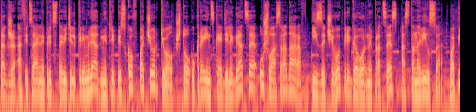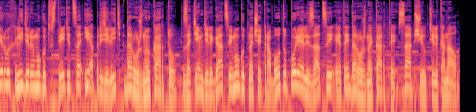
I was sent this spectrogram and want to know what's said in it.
Также официальный представитель Кремля Дмитрий Песков подчеркивал, что украинская делегация ушла с радара ударов, из-за чего переговорный процесс остановился. Во-первых, лидеры могут встретиться и определить дорожную карту. Затем делегации могут начать работу по реализации этой дорожной карты, сообщил телеканал.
